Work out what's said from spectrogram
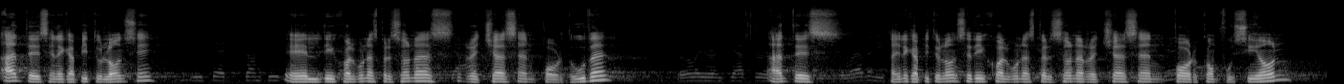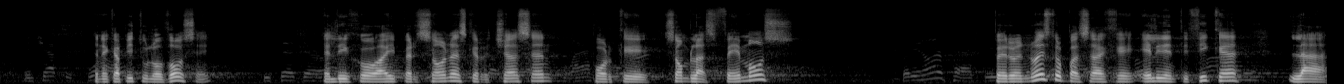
Antes, en el capítulo 11, Él dijo, algunas personas rechazan por duda. Antes, ahí en el capítulo 11 dijo, algunas personas rechazan por confusión. En el capítulo 12, Él dijo, hay personas que rechazan porque son blasfemos. Pero en nuestro pasaje, Él identifica la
